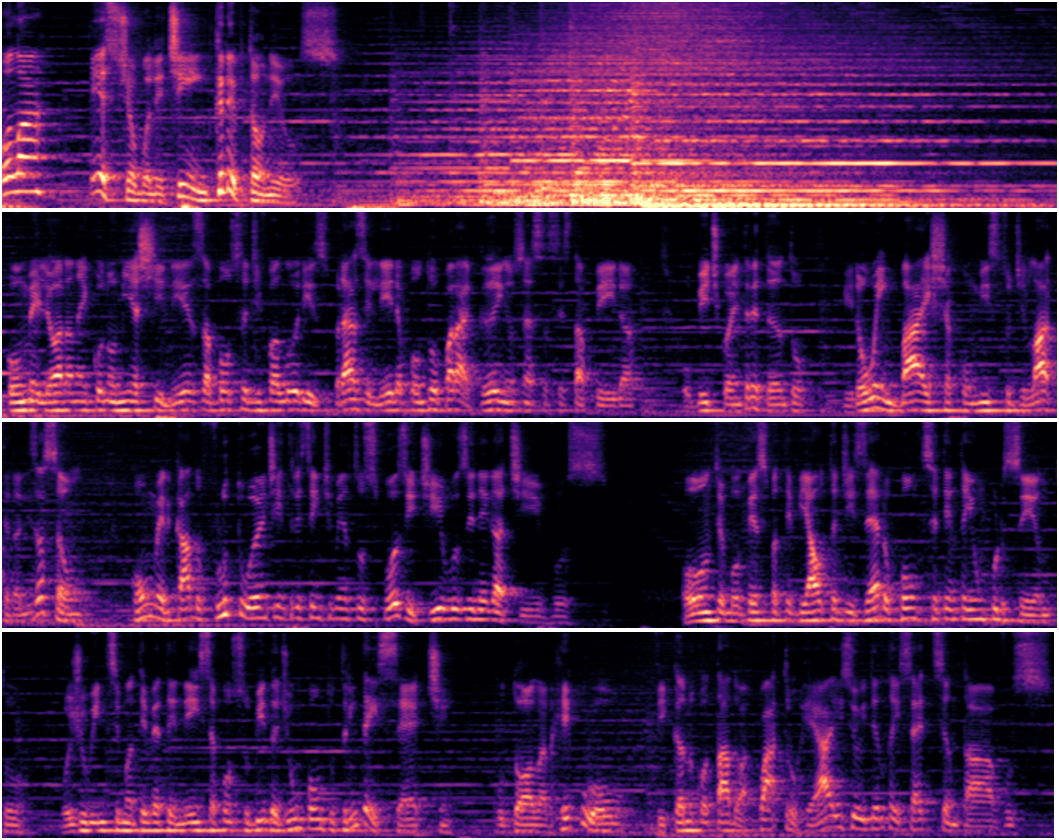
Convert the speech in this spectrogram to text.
Olá, este é o Boletim Crypto News. Com melhora na economia chinesa, a Bolsa de Valores brasileira apontou para ganhos nesta sexta-feira. O Bitcoin, entretanto, virou em baixa com misto de lateralização, com o mercado flutuante entre sentimentos positivos e negativos. Ontem o Bovespa teve alta de 0,71%. Hoje o índice manteve a tendência com subida de 1,37. O dólar recuou, ficando cotado a R$ 4,87.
